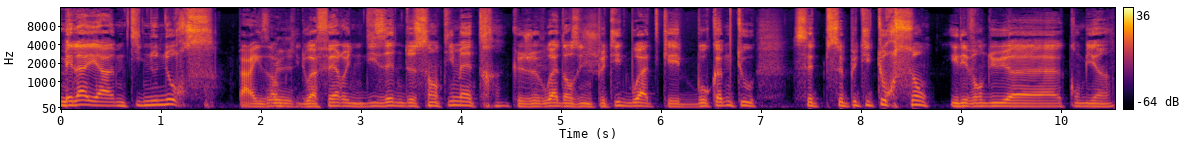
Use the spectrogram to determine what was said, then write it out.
Mais là, il y a un petit nounours, par exemple, Oui. qui doit faire une dizaine de centimètres, que je vois dans une petite boîte, qui est beau comme tout. Cette- ce petit ourson, il est vendu à combien?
